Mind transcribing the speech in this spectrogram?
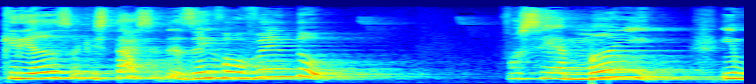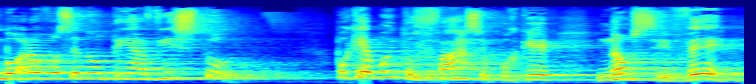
criança que está se desenvolvendo. Você é mãe, embora você não tenha visto, porque é muito fácil, porque não se vê.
